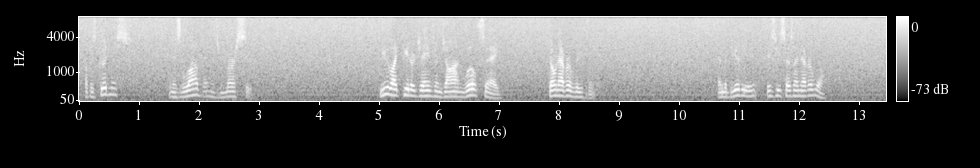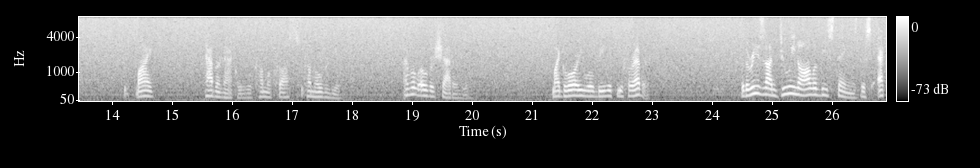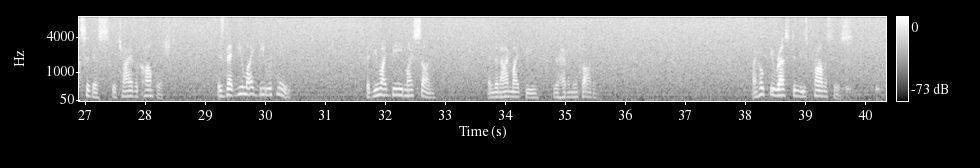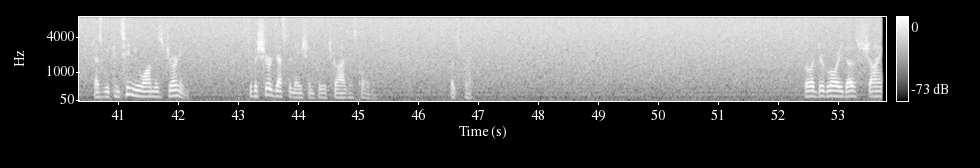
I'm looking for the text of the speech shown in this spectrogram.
of his goodness and his love and his mercy, you, like Peter, James, and John, will say, Don't ever leave me. And the beauty is, he says, I never will. My tabernacle will come across, come over you. I will overshadow you. My glory will be with you forever. For the reason I'm doing all of these things, this exodus which I have accomplished, is that you might be with me, that you might be my son, and that I might be your heavenly Father. I hope you rest in these promises as we continue on this journey to the sure destination for which God has called us. Let's pray. Lord, your glory does shine.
